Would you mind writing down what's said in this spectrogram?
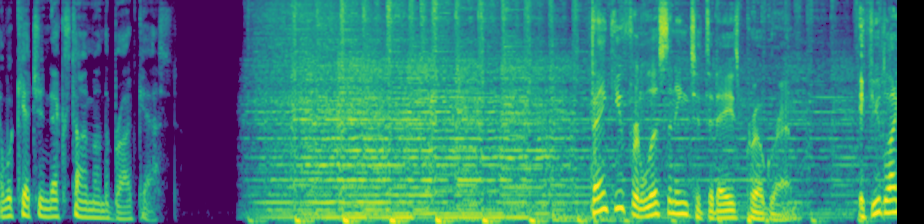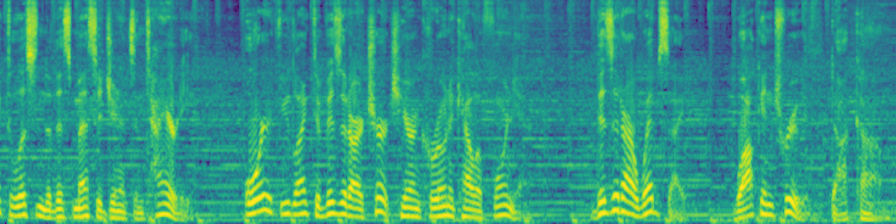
and we'll catch you next time on the broadcast. Thank you for listening to today's program. If you'd like to listen to this message in its entirety, or if you'd like to visit our church here in Corona, California, visit our website, walkintruth.com.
